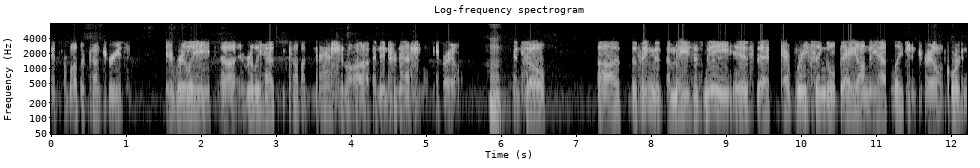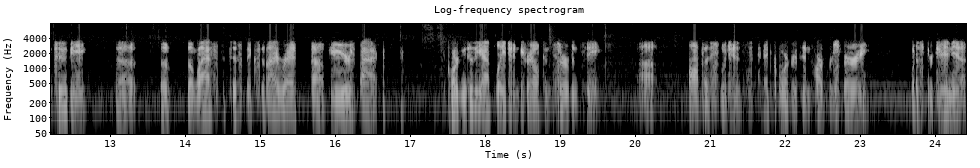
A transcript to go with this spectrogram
and from other countries. It really uh, it really has become a national, uh, an international trail. Hmm. And so, the thing that amazes me is that every single day on the Appalachian Trail, according to the the, the last statistics that I read uh, a few years back, according to the Appalachian Trail Conservancy uh, office, which is headquartered in Harpers Ferry, West Virginia,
